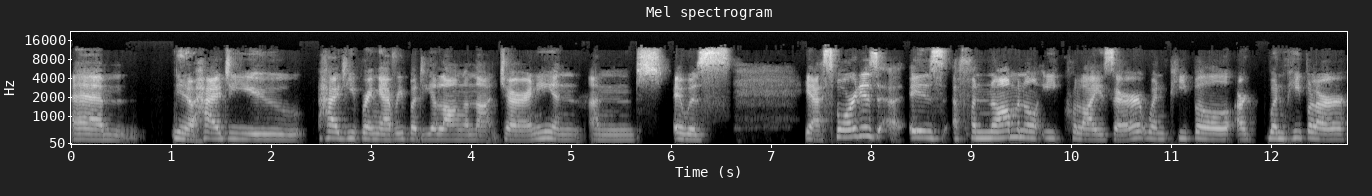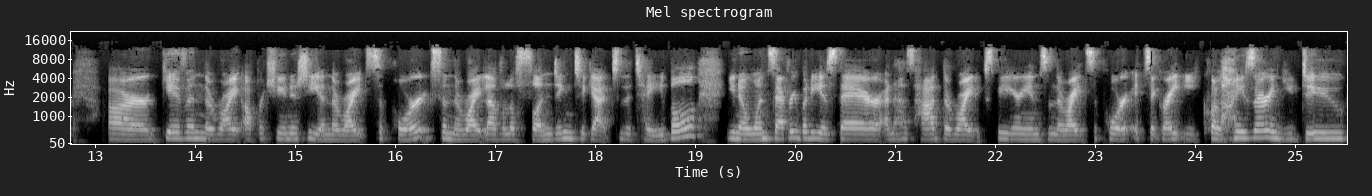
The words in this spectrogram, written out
um you know how do you how do you bring everybody along on that journey and and it was yeah sport is is a phenomenal equalizer when people are when people are are given the right opportunity and the right supports and the right level of funding to get to the table. You know once everybody is there and has had the right experience and the right support it's a great equalizer and you do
